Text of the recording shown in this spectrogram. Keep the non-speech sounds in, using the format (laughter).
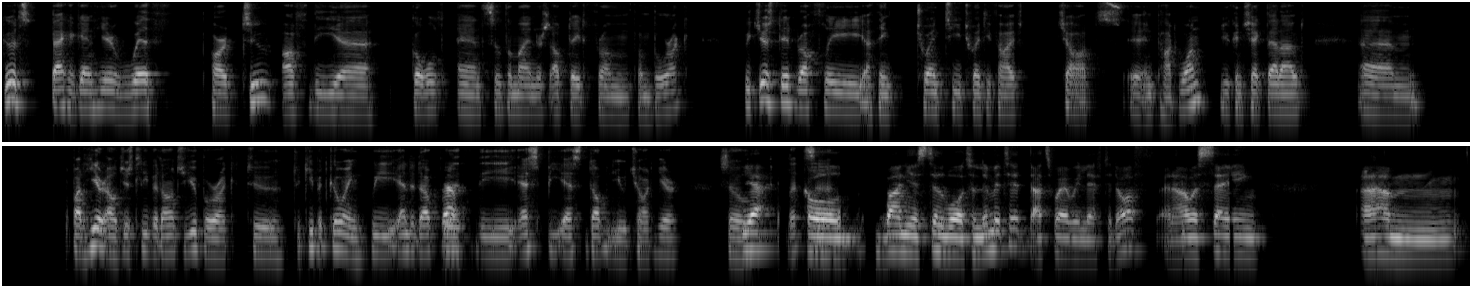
Good. Back again here with part two of the uh, gold and silver miners update from from Burak. We just did roughly, I think, 20, 25 charts in part one. You can check that out. Um, but here I'll just leave it on to you, Burak, to to keep it going. We ended up Yeah. with the SBSW chart here. So Yeah, let's uh, called Banya Stillwater Limited. That's where we left it off. And I was saying, um,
